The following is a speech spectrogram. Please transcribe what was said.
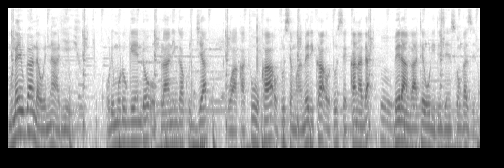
munnayuganda wenna ali eyo oli mu lugendo opulaninga kujja wakatuuka otuuse mu america otuuse e canada beera nga ate owuliriza ensonga zino.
